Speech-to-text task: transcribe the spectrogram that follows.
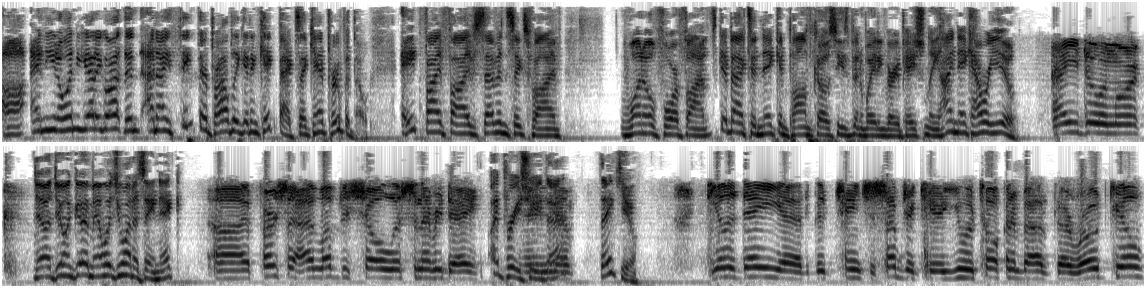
Uh, and you know, and you got to go out and, and I think they're probably getting kickbacks. I can't prove it though. 855-765-1045. Let's get back to Nick and Palm Coast. He's been waiting very patiently. Hi, Nick. How are you? How you doing, Mark? Yeah, doing good, man. What do you want to say, Nick? Uh, first, I love the show. Listen every day. I appreciate and, that. Uh, Thank you. The other day, uh, to change the subject here, you were talking about uh, roadkill.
